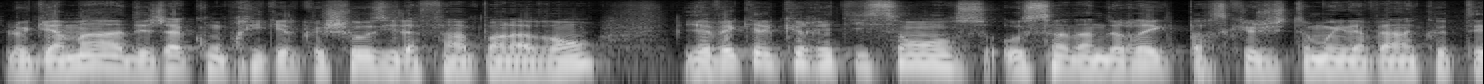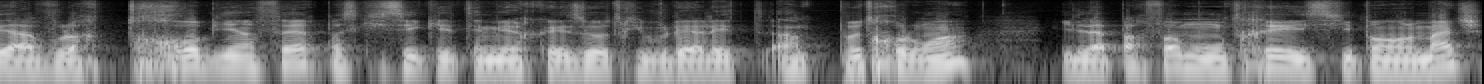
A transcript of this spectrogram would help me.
le gamin a déjà compris quelque chose, il a fait un pas en avant. Il y avait quelques réticences au sein d'Anderlecht parce que justement, il avait un côté à vouloir trop bien faire parce qu'il sait qu'il était meilleur que les autres, il voulait aller un peu trop loin. Il l'a parfois montré ici pendant le match,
